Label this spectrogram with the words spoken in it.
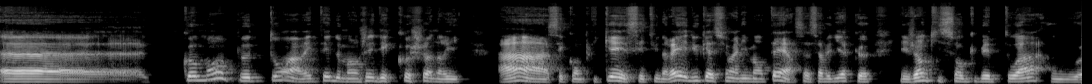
Euh, comment peut-on arrêter de manger des cochonneries? Ah, c'est compliqué, c'est une rééducation alimentaire. Ça, ça veut dire que les gens qui sont occupés de toi ou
